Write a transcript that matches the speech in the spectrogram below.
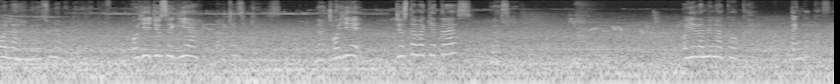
Hola, ¿me das una banderilla? Oye, yo seguía. Nacho, si quieres. Nacho. Oye, yo estaba aquí atrás. Gracias. Oye, dame una coca. Tengo café.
